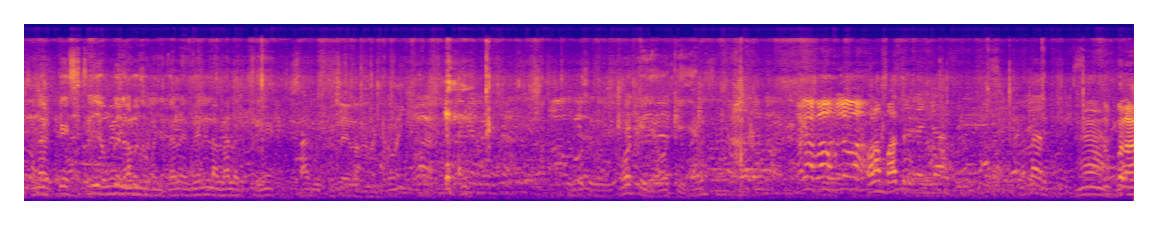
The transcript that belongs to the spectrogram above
என்ன பேசிட்டு உங்க நம்பர் கொஞ்சம் வேலை வெளியில் வேலை இருக்கு ஓகே ஓகே படம் பார்த்துருக்கேன் ஐயா நல்லா இருக்கு. சூப்பரா.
